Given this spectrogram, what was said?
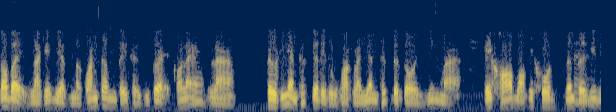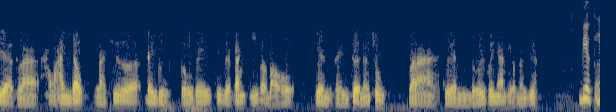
do vậy là cái việc mà quan tâm tới sở trí tuệ có lẽ là từ cái nhận thức chưa đầy đủ hoặc là nhận thức được rồi nhưng mà cái khó bó cái khôn dẫn tới cái việc là họ hành động là chưa đầy đủ đối với cái việc đăng ký và bảo hộ quyền sở hữu tuệ nói chung và quyền đối với nhãn hiệu nói riêng việc ừ,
